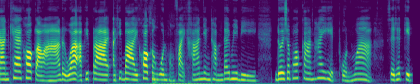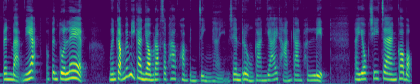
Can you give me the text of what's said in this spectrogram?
การแค่ข้อกล่าวหาหรือว่าอภิปรายอธิบายข้อกังวลของฝ่ายค้านยังทำได้ไม่ดี โดยเฉพาะการให้เหตุผลว่าเศรษฐกิจเป็นแบบเนี้ยก็เป็นตัวเลข เหมือนกับไม่มีการยอมรับสภาพความเป็นจริงไงอย่างเช่นเรื่องของการย้ายฐานการผลิต นายกชี้แจงก็บอก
